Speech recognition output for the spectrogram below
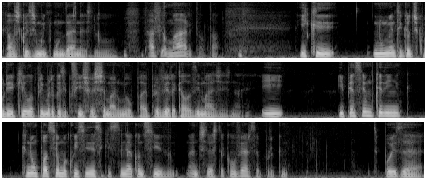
Aquelas coisas muito mundanas do está a filmar, tal, tal. E que no momento em que eu descobri aquilo, a primeira coisa que fiz foi chamar o meu pai para ver aquelas imagens, não é? E, e pensei um bocadinho que não pode ser uma coincidência que isso tenha acontecido antes desta conversa, porque depois a,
